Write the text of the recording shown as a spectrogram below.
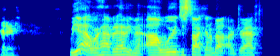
considered. Yeah, we're happy to have you, man. Uh, we're just talking about our draft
